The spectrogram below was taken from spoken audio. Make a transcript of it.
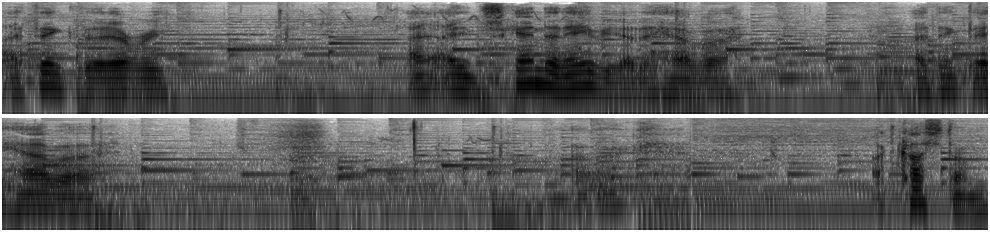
I think that every I, in Scandinavia they have a I think they have a, custom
